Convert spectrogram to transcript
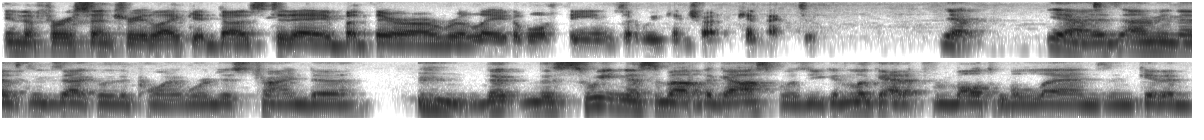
in the first century like it does today, but there are relatable themes that we can try to connect to. Yeah, yeah. I mean, that's exactly the point. We're just trying to the the sweetness about the gospel is you can look at it from multiple lens and get a,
